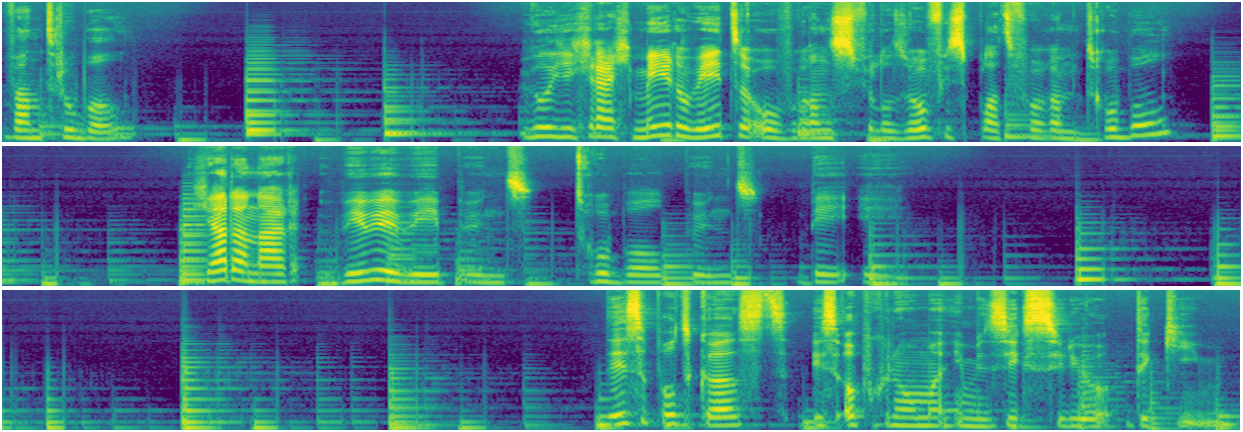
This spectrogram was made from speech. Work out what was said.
van Troebel. Wil je graag meer weten over ons filosofisch platform Troebel? Ga dan naar www.troebel.be. Deze podcast is opgenomen in muziekstudio De Kiem.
